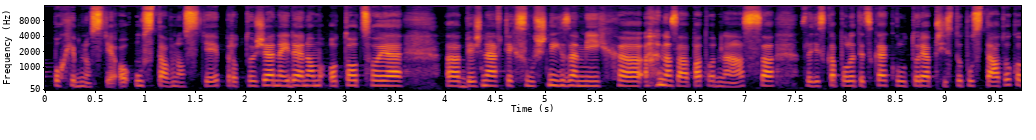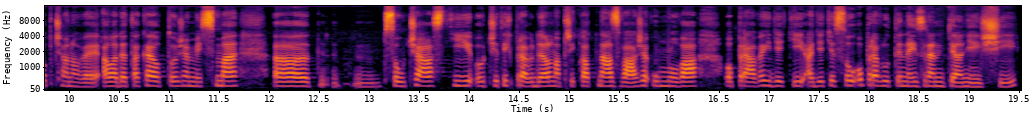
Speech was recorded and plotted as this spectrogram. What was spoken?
pochybnosti o ústavnosti, protože nejde jenom o to, co je uh, běžné v těch slušných zemích uh, na západ od nás z hlediska politické kultury a přístupu státu k občanovi, ale jde také o to, že my jsme součástí určitých pravidel, například nás váže úmluva o právech dětí a děti jsou opravdu ty nejzranitelnější.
